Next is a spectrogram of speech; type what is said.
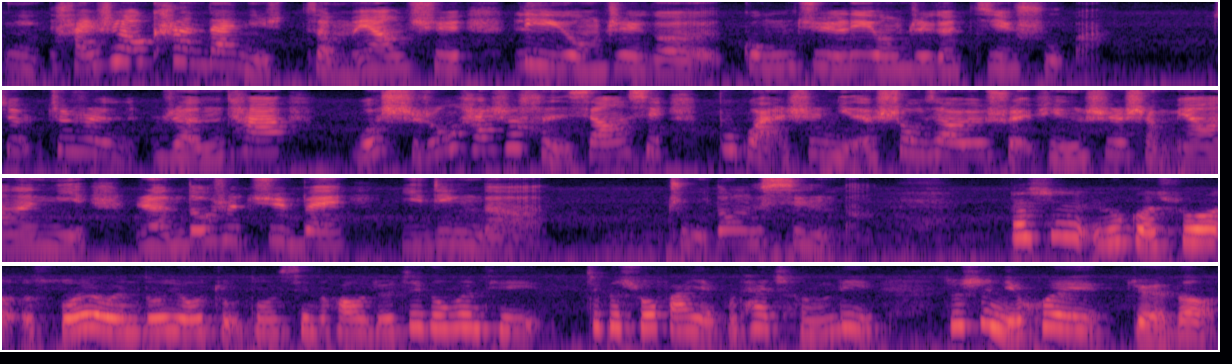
你还是要看待你怎么样去利用这个工具，利用这个技术吧。就就是人他，我始终还是很相信，不管是你的受教育水平是什么样的，你人都是具备一定的主动性的。但是如果说所有人都有主动性的话，我觉得这个问题这个说法也不太成立。就是你会觉得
